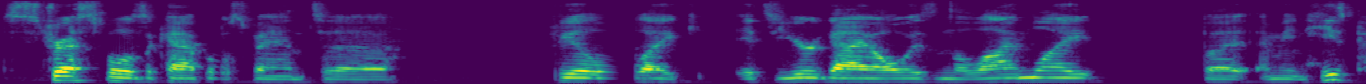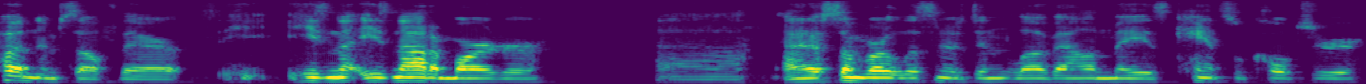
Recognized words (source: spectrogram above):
stressful as a Capitals fan to feel like it's your guy always in the limelight. But I mean, he's putting himself there. He, he's not he's not a martyr. Uh, I know some of our listeners didn't love Alan May's cancel culture.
